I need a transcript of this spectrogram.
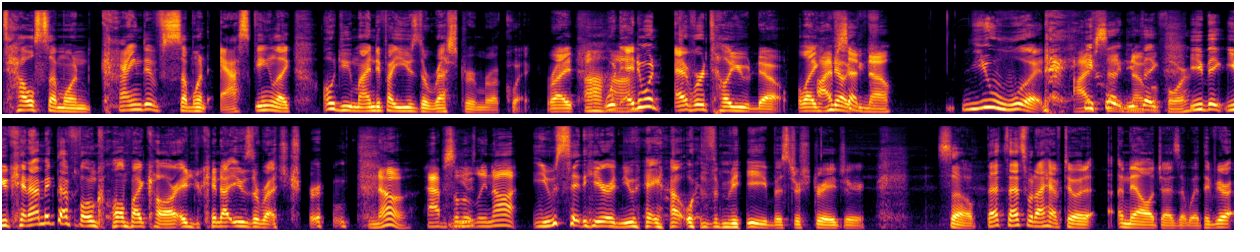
tell someone kind of someone asking like oh do you mind if I use the restroom real quick right would Uh-huh. anyone ever tell you no like I've no said you, no. you would I've You said would. No like- before. you'd be like, you cannot make that phone call in my car and you cannot use the restroom No, absolutely not. you sit here and you hang out with me, Mr. Stranger. So that's that's what I have to uh, analogize it with. If you're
